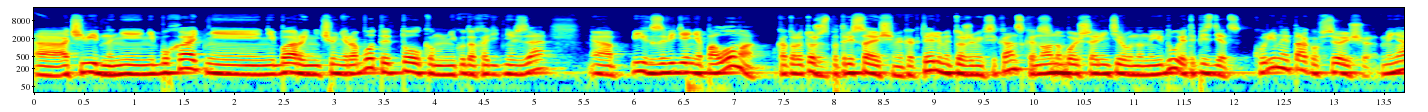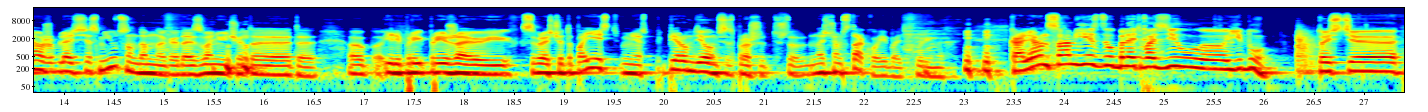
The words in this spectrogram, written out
э, очевидно, ни, ни бухать, ни, ни бары, ничего не работает толком, никуда ходить нельзя. Э, Их заведение Палома, которое тоже с потрясающими коктейлями, тоже мексиканское, но оно больше ориентировано на еду, это пиздец. Куриные тако все еще. Меня уже, блядь, все смеются надо мной, когда я звоню и что-то это... э, Или при- приезжаю и собираюсь что-то поесть, меня первым делом все спрашивают, что начнем с тако, ебать, куриных. Колян сам ездил, блядь, возил э, еду. То есть э,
